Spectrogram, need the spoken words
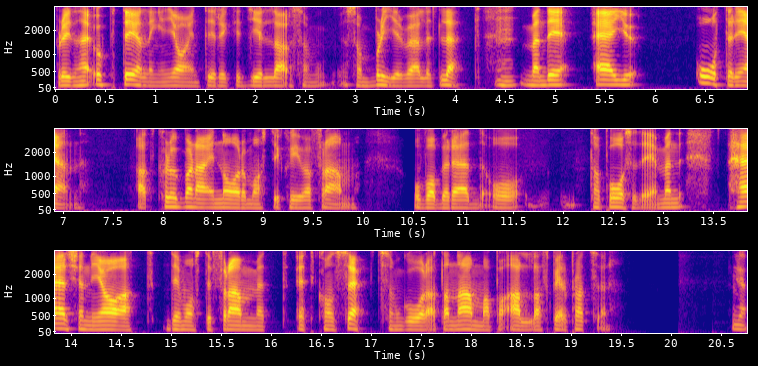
För det är den här uppdelningen jag inte riktigt gillar som, som blir väldigt lätt. Mm. Men det är ju återigen att klubbarna i norr måste kliva fram och vara beredd och ta på sig det. Men här känner jag att det måste fram ett, ett koncept som går att anamma på alla spelplatser. Ja.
